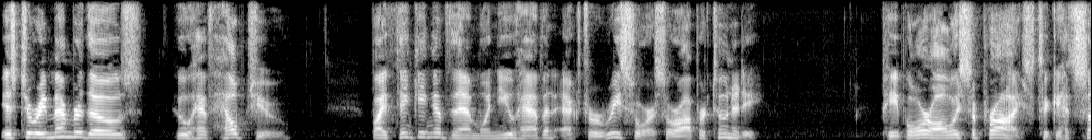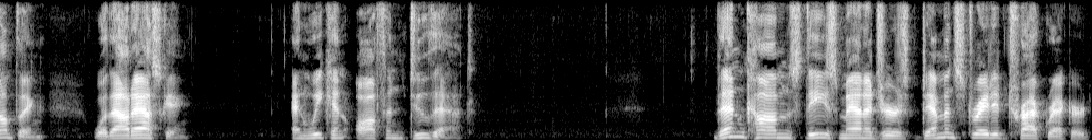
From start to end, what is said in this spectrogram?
is to remember those who have helped you by thinking of them when you have an extra resource or opportunity. People are always surprised to get something without asking, and we can often do that. Then comes these managers' demonstrated track record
